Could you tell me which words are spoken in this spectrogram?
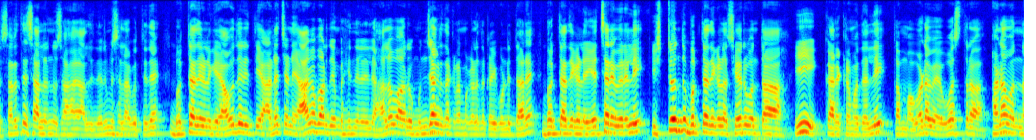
ಸರತಿ ಸಾಲನ್ನು ಸಹ ಅಲ್ಲಿ ನಿರ್ಮಿಸಲಾಗುತ್ತಿದೆ. ಭಕ್ತಾದಿಗಳಿಗೆ ಯಾವುದೇ ರೀತಿಯ ಅಡಚಣೆ ಆಗಬಾರದು ಎಂಬ ಹಿನ್ನೆಲೆಯಲ್ಲಿ ಹಲವಾರು ಮುಂಜಾಗ್ರತಾ ಕ್ರಮಗಳನ್ನು ಕೈಗೊಂಡಿದ್ದಾರೆ. ಭಕ್ತಾದಿಗಳ ಎಚ್ಚರವಿರಲಿ. ಇಷ್ಟೊಂದು ಭಕ್ತಾದಿಗಳ ಸೇರುವಂತಹ ಈ ಕಾರ್ಯಕ್ರಮದಲ್ಲಿ ತಮ್ಮ ಒಡವೆ, ವಸ್ತ್ರ, ಹಣವನ್ನ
